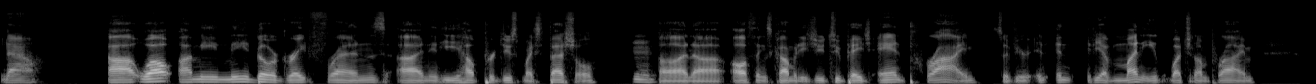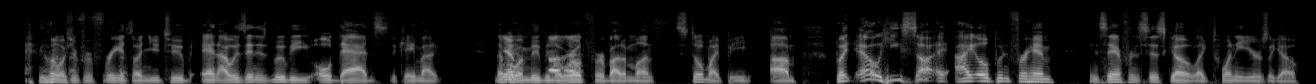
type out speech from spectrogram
now? Uh, well, I mean, me and Bill are great friends, uh, and he helped produce my special mm. on uh, All Things Comedy's YouTube page and Prime. So if you're in, in, if you have money, watch it on Prime. you want to watch it for free. It's on YouTube. And I was in his movie Old Dads that came out number yep. one movie in the world for about a month. Still might be. Um, but oh, he saw I opened for him in San Francisco like 20 years ago.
